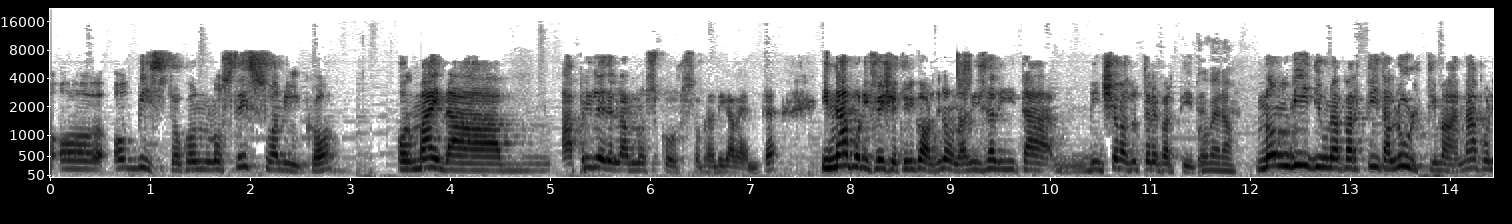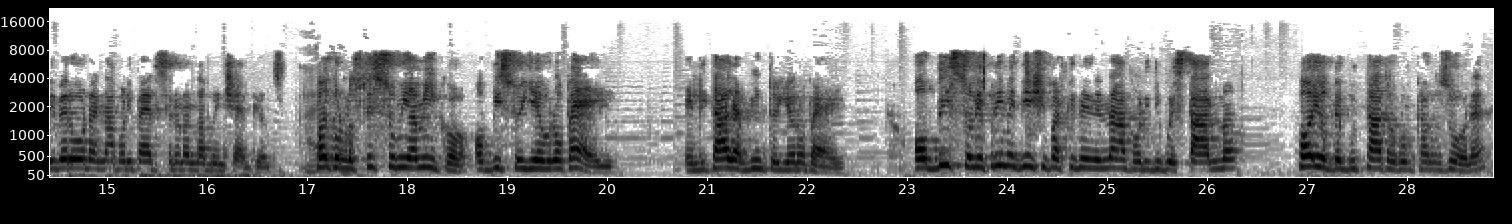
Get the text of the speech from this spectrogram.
ho- ho visto con lo stesso amico, ormai da mh, aprile dell'anno scorso praticamente, il Napoli fece, ti ricordi, no? una risalita, vinceva tutte le partite. Come no? Non vidi una partita, l'ultima, Napoli-Verona e Napoli perse non andavo in Champions. Eh, Poi con lo stesso mio amico ho visto gli europei e l'Italia ha vinto gli europei. Ho visto le prime dieci partite del Napoli di quest'anno, poi ho debuttato con Carosone.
